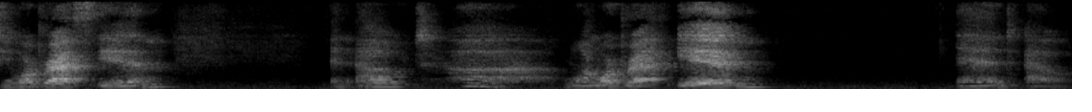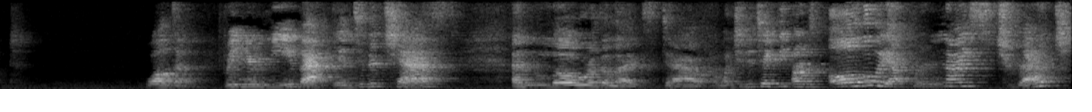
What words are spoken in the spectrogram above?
Two more breaths in and out. One more breath in and out. Well done. Bring your knee back into the chest and lower the legs down. I want you to take the arms all the way up for a nice stretch.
